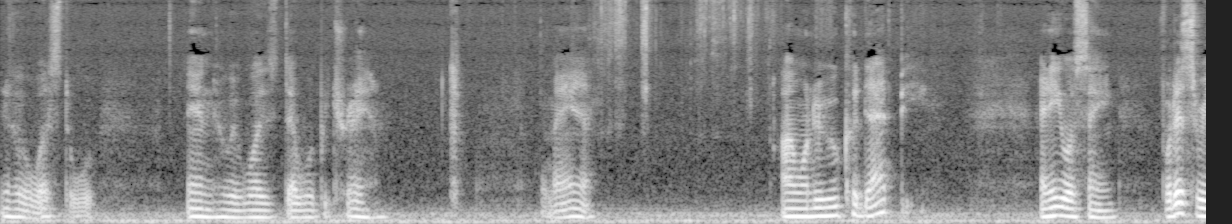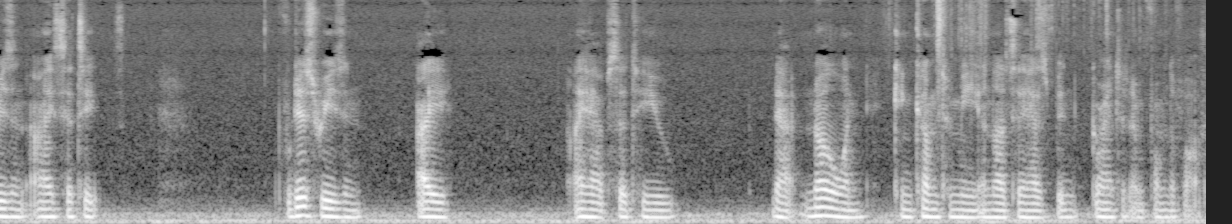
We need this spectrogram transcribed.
and who it was the, and who it was that would betray him. Man. I wonder who could that be? And he was saying, For this reason I said to for this reason I I have said to you that no one can come to me unless it has been granted him from the Father.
